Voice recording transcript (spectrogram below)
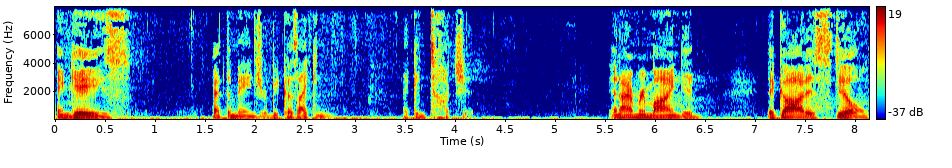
and gaze at the manger because I can, I can touch it. And I'm reminded that God is still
